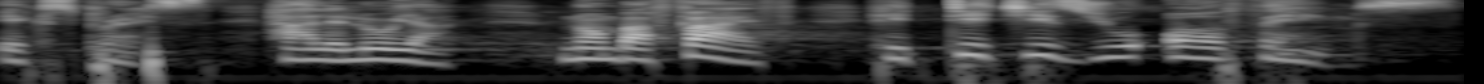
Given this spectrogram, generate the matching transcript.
express. Hallelujah. Number five, he teaches you all things.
